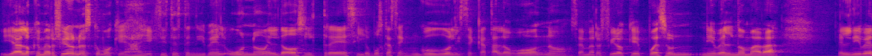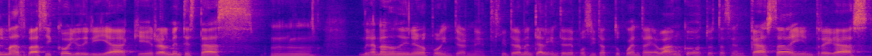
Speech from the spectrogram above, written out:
Y a lo que me refiero no es como que, ay, existe este nivel 1, el 2, el 3 y lo buscas en Google y se catalogó. No, o sea, me refiero que puede ser un nivel nómada. El nivel más básico yo diría que realmente estás mm, ganando dinero por internet. Literalmente alguien te deposita tu cuenta de banco, tú estás en casa y entregas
